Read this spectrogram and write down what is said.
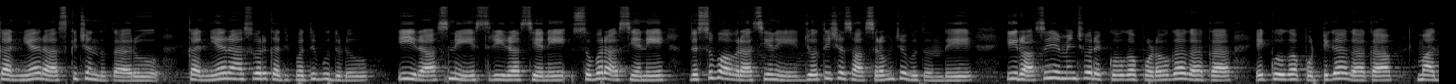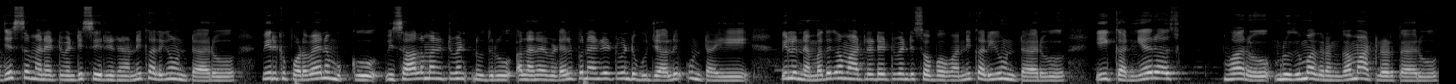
కన్యా రాశికి చెందుతారు. కన్యా రాశి వారికి అధిపతి బుధుడు. ఈ రాశిని స్త్రీరాశి అని శుభరాశి అని దశభావ రాశి అని జ్యోతిష శాస్త్రం చెబుతుంది. ఈ రాశి జమించేవారు వారు ఎక్కువగా పొడవుగా గాక ఎక్కువగా పొట్టిగా గాక మధ్యస్థమైనటువంటి శరీరాన్ని కలిగి ఉంటారు. వీరికి పొడవైన ముక్కు విశాలమైనటువంటి నుదురు అలానే వెడల్పునైనటువంటి భుజాలు ఉంటాయి. వీళ్ళు నెమ్మదిగా మాట్లాడేటువంటి స్వభావాన్ని కలిగి ఉంటారు. ఈ కన్యా రాశి వారు మృదు మధురంగా మాట్లాడతారు.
